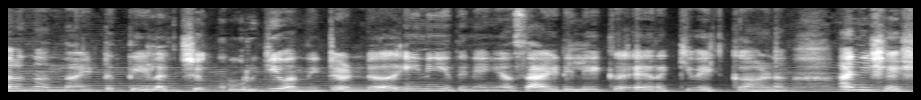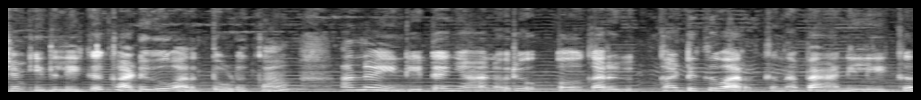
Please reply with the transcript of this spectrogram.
സാമ്പാർ നന്നായിട്ട് തിളച്ച് കുറുകി വന്നിട്ടുണ്ട്. ഇനി ഇതിനെ ഞാൻ സൈഡിലേക്ക് ഇറക്കി വെക്കുകയാണ് അതിനുശേഷം ഇതിലേക്ക് കടുക് വറുത്ത് കൊടുക്കാം. അതിന് വേണ്ടിയിട്ട് ഞാൻ ഒരു കറുക് കടുക് വറുക്കുന്ന പാനിലേക്ക്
